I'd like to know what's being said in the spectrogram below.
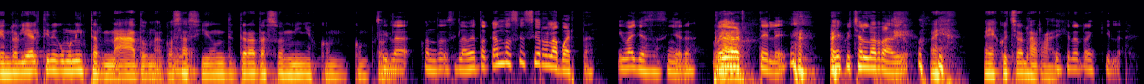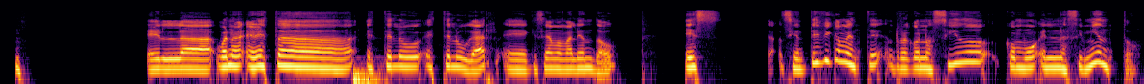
en realidad él tiene como un internato, una cosa así, donde trata a esos niños con, con Si problemas. la, cuando, si la ve tocándose, cierra la puerta. Y váyase, señora. Voy a ver Claro. tele. Voy a escuchar la radio. Vaya a escuchar la radio. Déjela tranquila. El, bueno, en esta, este, este lugar eh, que se llama Malian es científicamente reconocido como el nacimiento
